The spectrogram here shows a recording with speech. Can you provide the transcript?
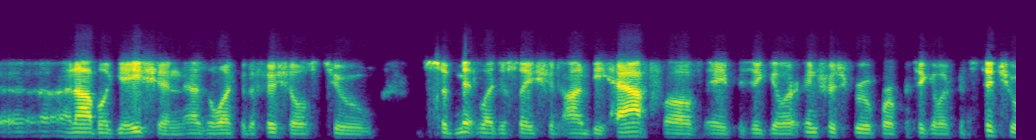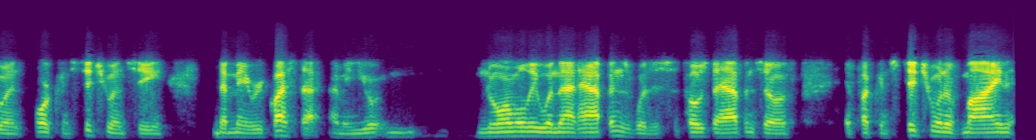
an obligation as elected officials to submit legislation on behalf of a particular interest group or a particular constituent or constituency that may request that. I mean, you normally when that happens, what is supposed to happen. So if, if a constituent of mine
